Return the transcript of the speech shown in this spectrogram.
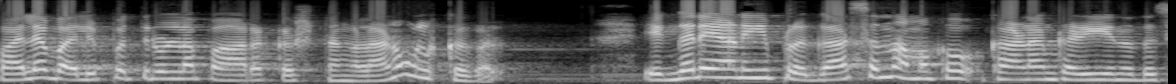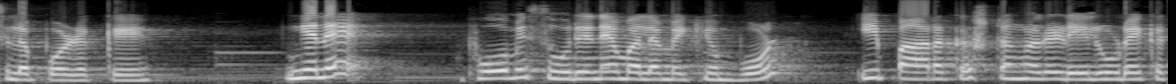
പല വലിപ്പത്തിലുള്ള പാറക്കഷ്ണങ്ങളാണ് ഉൽക്കകൾ. എങ്ങനെയാണ് ഈ പ്രകാശം നമുക്ക് കാണാൻ കഴിയുന്നത് ചിലപ്പോഴൊക്കെ? ഇങ്ങനെ ഭൂമി സൂര്യനെ വലം വയ്ക്കുമ്പോൾ ഈ പാറക്കഷ്ണങ്ങളുടെ ഇടയിലൂടെയൊക്കെ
